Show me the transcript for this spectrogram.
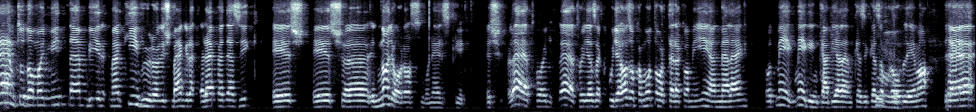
nem tudom, hogy mit nem bír, mert kívülről is megrepedezik, és, és nagyon rosszul néz ki. És lehet, hogy, lehet, hogy ezek ugye azok a motorterek, ami ilyen meleg, ott még, még inkább jelentkezik ez a probléma, de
